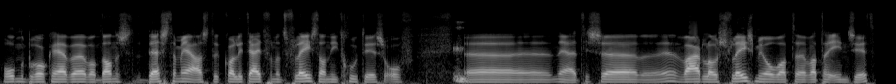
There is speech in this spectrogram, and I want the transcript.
hondenbrok hebben. Want dan is het het beste. Maar ja, als de kwaliteit van het vlees dan niet goed is. Of uh, nou ja, het is uh, waardeloos vleesmeel wat, uh, wat erin zit.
